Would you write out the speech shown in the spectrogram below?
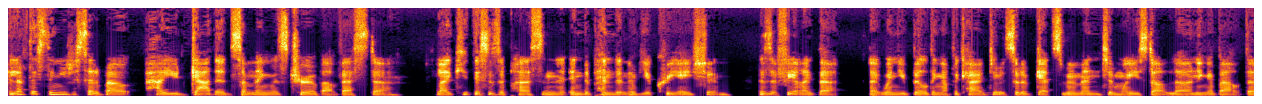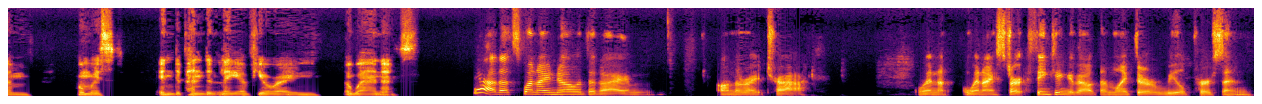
I love this thing you just said about how you'd gathered something was true about Vesta. Like this is a person independent of your creation. Does it feel like that? Like when you're building up a character, it sort of gets momentum where you start learning about them almost independently of your own awareness. Yeah, that's when I know that I'm on the right track. When when I start thinking about them like they're a real person,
